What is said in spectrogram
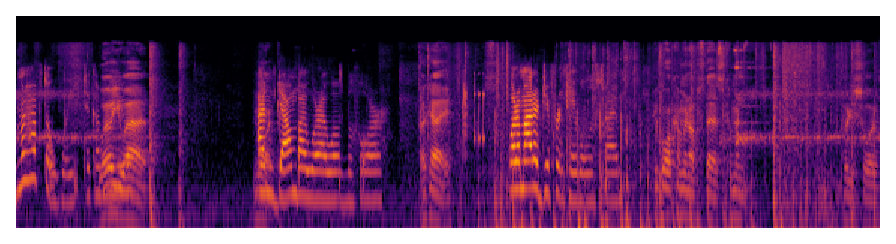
I'm gonna have to wait to come. Where are you here. at? I'm down by where I was before, Okay, but I'm at a different table this time. people are coming upstairs. Coming. I'm pretty sure.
